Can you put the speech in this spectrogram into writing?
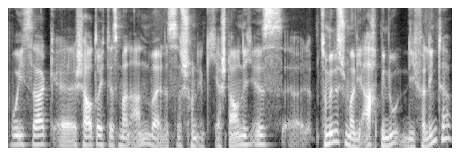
wo ich sage, äh, schaut euch das mal an, weil das schon wirklich erstaunlich ist. Äh, zumindest schon mal die acht Minuten, die ich verlinkt habe.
